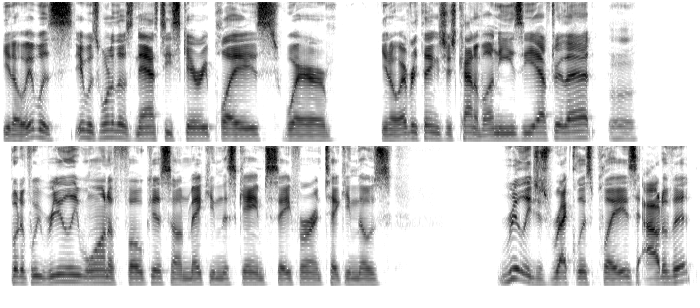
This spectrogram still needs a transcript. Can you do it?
you know, it was it was one of those nasty scary plays where you know, everything's just kind of uneasy after that. Mm-hmm. But if we really want to focus on making this game safer and taking those really just reckless plays out of it,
